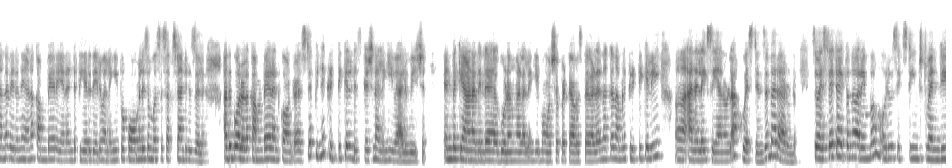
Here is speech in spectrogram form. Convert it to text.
തന്നെ വരുന്നതാണ് കമ്പയർ ചെയ്യാൻ രണ്ട് തിയറി തരും. അല്ലെങ്കിൽ ഇപ്പോൾ ഫോമലിസം വേഴ്സസ് സബ്സ്റ്റാന്റിവിസം അതുപോലുള്ള കമ്പയർ ആൻഡ് കോൺട്രാസ്റ്റ് പിന്നെ ക്രിട്ടിക്കൽ ഡിസ്കഷൻ അല്ലെങ്കിൽ ഇവാലുവേഷൻ എന്തൊക്കെയാണ് അതിന്റെ ഗുണങ്ങൾ അല്ലെങ്കിൽ മോശപ്പെട്ട അവസ്ഥകൾ എന്നൊക്കെ നമ്മൾ ക്രിട്ടിക്കലി അനലൈസ് ചെയ്യാനുള്ള ക്വസ്റ്റ്യൻസും വരാറുണ്ട്. സോ എസ് എ ടൈപ്പ് എന്ന് പറയുമ്പം ഒരു സിക്സ്റ്റീൻ ടു ട്വന്റി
